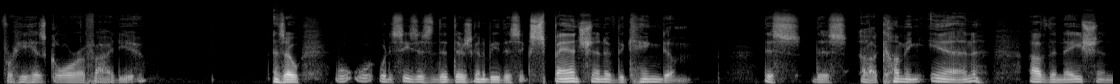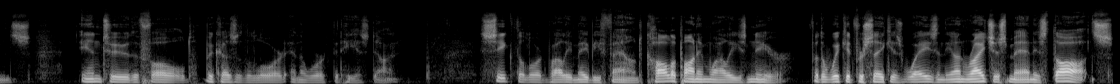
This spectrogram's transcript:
for he has glorified you. And so, what it sees is that there's going to be this expansion of the kingdom, this this uh, coming in of the nations into the fold because of the Lord and the work that He has done. Seek the Lord while He may be found; call upon Him while He's near. For the wicked forsake his ways, and the unrighteous man his thoughts.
